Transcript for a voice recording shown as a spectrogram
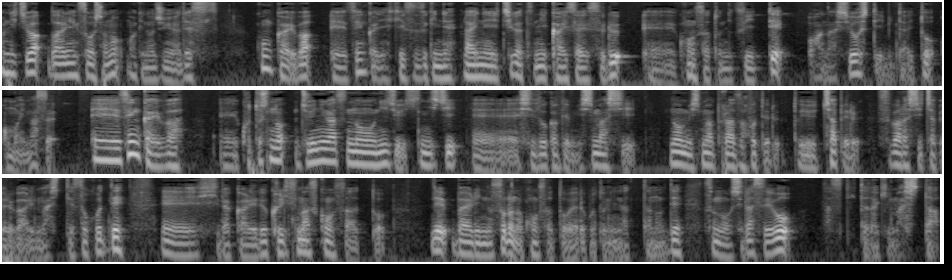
こんにちは。バイオリン奏者の牧野純也です。今回は、えー、前回に引き続きね来年1月に開催する、えー、コンサートについてお話をしてみたいと思います、えー、前回は、え今年の12月の21日、え静岡県三島市の三島プラザホテルというチャペル素晴らしいチャペルがありましてそこで、え開かれるクリスマスコンサートでバイオリンのソロのコンサートをやることになったのでそのお知らせをさせていただきました。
